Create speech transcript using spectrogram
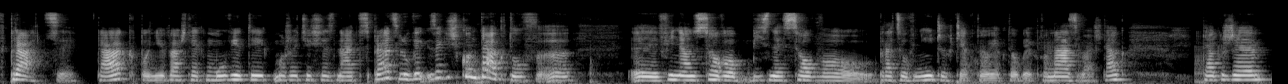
w pracy, tak? Ponieważ, tak jak mówię, Ty możecie się znać z pracy lub z jakichś kontaktów y, y, finansowo, biznesowo, pracowniczych, czy jak to, jak to, jak to nazwać, tak? Także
